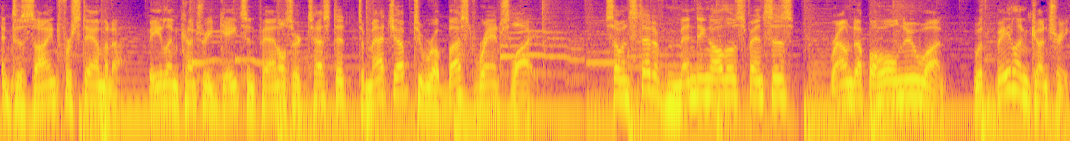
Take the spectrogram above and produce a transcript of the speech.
and designed for stamina, Behlen Country gates and panels are tested to match up to robust ranch life. So instead of mending all those fences, round up a whole new one with Behlen Country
